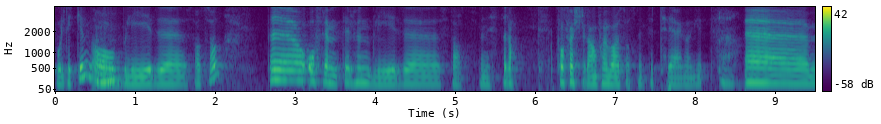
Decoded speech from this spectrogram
politikken og mm. blir eh, statsråd. Eh, og frem til hun blir eh, statsminister, da. For første gang, for hun var statsminister tre ganger. Eh,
